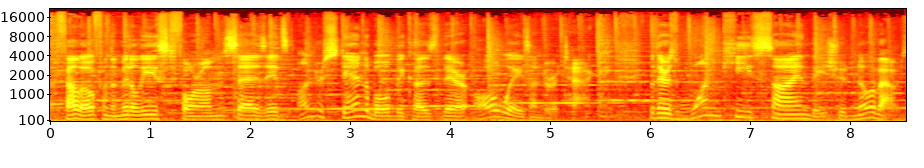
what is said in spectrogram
A fellow from the Middle East Forum says it's understandable because they're always under attack. But there's one key sign they should know about.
